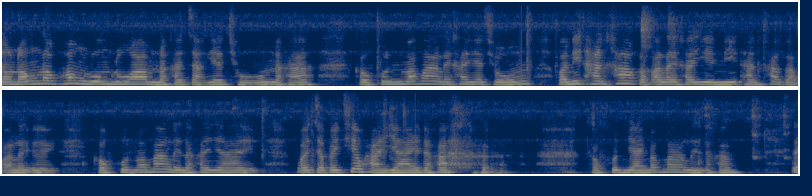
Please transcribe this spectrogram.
น้องๆรอบห้องรวมๆนะคะ จากยายโฉมนะคะ อบคุณมากๆเลยค่ะยายโฉมวันนี้ทานข้าวกับอะไรคะเย็นนี้ทานข้าวกับอะไรเอ่ย ขอบคุณมากๆเลยนะคะยายไว้จะไปเที่ยวหายายนะคะ ขอบคุณยายมากๆเลยนะคะ แต่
